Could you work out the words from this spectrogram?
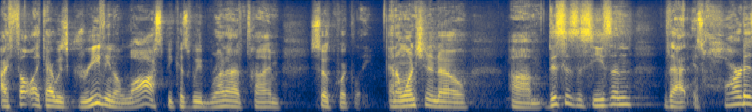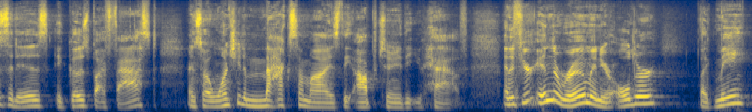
I felt like I was grieving a loss because we'd run out of time so quickly. And I want you to know um, this is a season that, as hard as it is, it goes by fast. And so I want you to maximize the opportunity that you have. And if you're in the room and you're older, like me,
